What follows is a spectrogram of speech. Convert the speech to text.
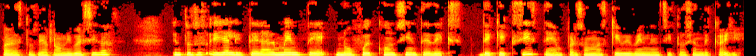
para estudiar la universidad. Entonces ella literalmente no fue consciente de, de, que existen personas que viven en situación de calle,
